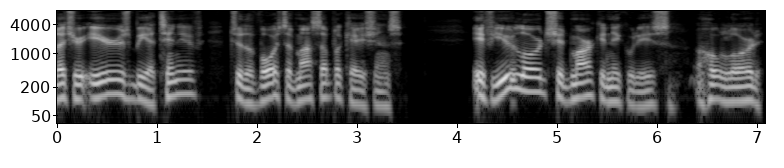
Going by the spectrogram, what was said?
Let your ears be attentive to the voice of my supplications. If you, Lord, should mark iniquities, O Lord,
